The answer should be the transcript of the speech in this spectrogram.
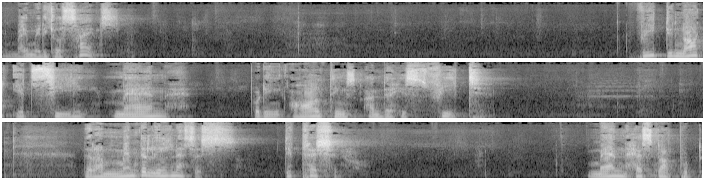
by medical science. We do not yet see man putting all things under his feet. There are mental illnesses, depression, man has not put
